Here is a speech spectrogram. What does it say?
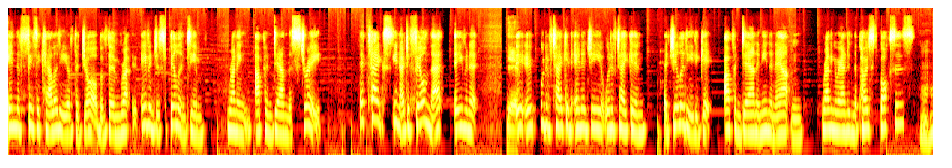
in the physicality of the job of them ru- even just Bill and Tim running up and down the street. It takes, you know, to film that, even at yeah. it, it would have taken energy, it would have taken agility to get up and down and in and out and running around in the post boxes. hmm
